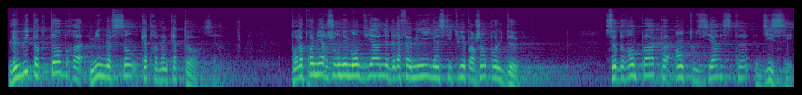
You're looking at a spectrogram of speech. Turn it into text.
Le 8 octobre 1994, pour la première journée mondiale de la famille instituée par Jean-Paul II, ce grand pape enthousiaste disait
